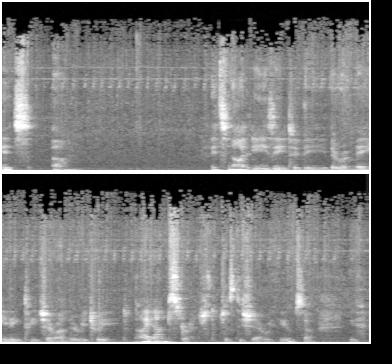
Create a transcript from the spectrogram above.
it's um, it's not easy to be the remaining teacher on the retreat. I am stretched, just to share with you. So, if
